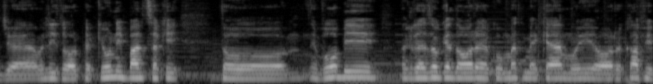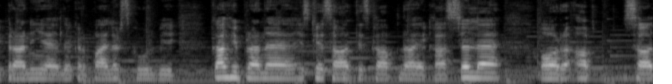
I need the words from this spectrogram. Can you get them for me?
जो है अमली तौर पे क्यों नहीं बन सकी। तो वो भी अंग्रेज़ों के दौर हुकूमत में कायम हुई और काफ़ी पुरानी है, लेकिन पायलट स्कूल भी काफ़ी पुराना है। इसके साथ इसका अपना एक हॉस्टल है और अब साथ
